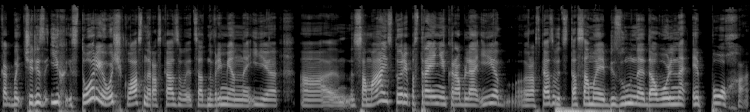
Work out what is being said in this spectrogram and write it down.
как бы через их историю очень классно рассказывается одновременно и а, сама история построения корабля, и рассказывается та самая безумная довольно эпоха.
